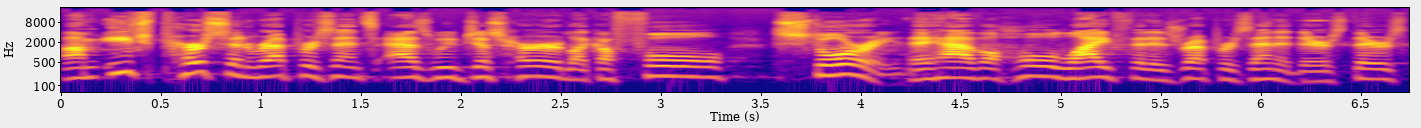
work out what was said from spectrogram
um, each person represents, as we've just heard, like a full story. They have a whole life that is represented. There's, there's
